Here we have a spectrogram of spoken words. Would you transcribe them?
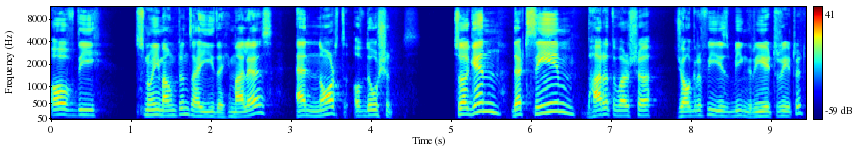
of the snowy mountains, i.e., the Himalayas, and north of the oceans. So, again, that same Bharatvarsha geography is being reiterated,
